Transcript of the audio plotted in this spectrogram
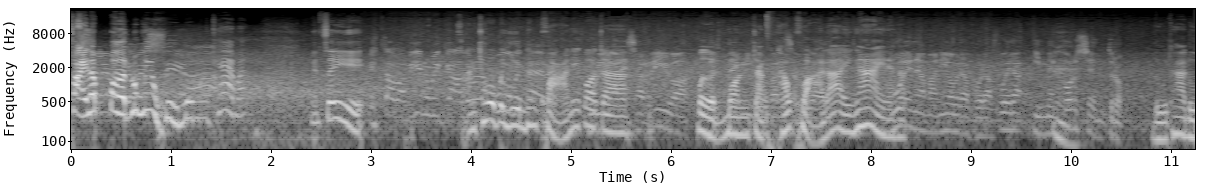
ใส่แล้วเปิดลูกนี้โอ้โหมุมแคบอะเมสซี่ ซานโชไปยืนทางขวานี่ก็จะเปิดบอลจากเท้าขวาได้ง่ายนะครับ ดูท่าดู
